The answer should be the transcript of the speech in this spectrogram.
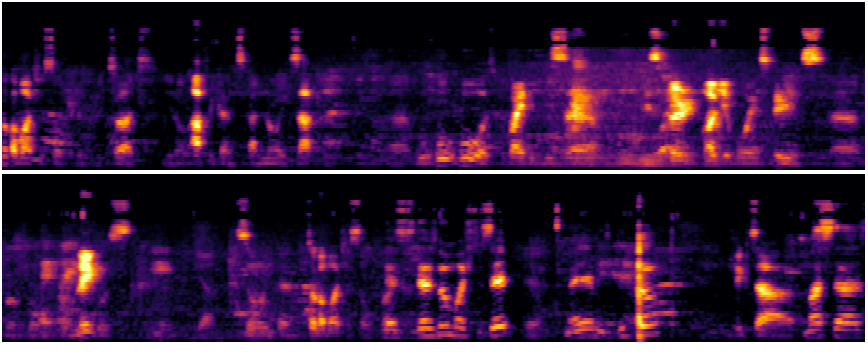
talk about yourself a little bit so that you know Africans can know exactly uh, who, who, was providing this uh, this very valuable experience uh, from, from, from Lagos. Yeah. So you can talk about yourself. There's, there's not much to say. Yeah. My name is Victor. Victor. Masters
